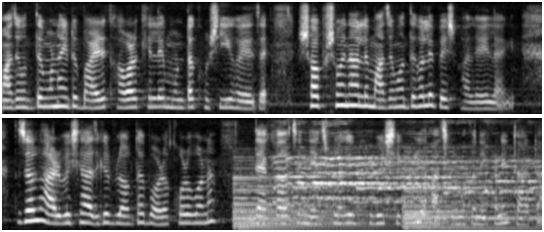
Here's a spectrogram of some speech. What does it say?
মাঝে মধ্যে মনে হয় একটু বাইরের খাবার খেলে মনটা খুশি হয়ে যায়। সব সময় না হলে মাঝে মধ্যে হলে বেশ ভালোই লাগে। তো চলো আর বেশি আজকের ব্লগটা বড় করব না। দেখা হচ্ছে নেক্সট ব্লগে খুবই শীঘ্রই। আজকের মতন এখানে টাটা।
